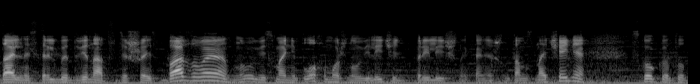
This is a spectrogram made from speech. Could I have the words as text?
дальность стрельбы 12,6 базовая, ну, весьма неплохо, можно увеличить приличный, конечно, там значение, сколько тут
